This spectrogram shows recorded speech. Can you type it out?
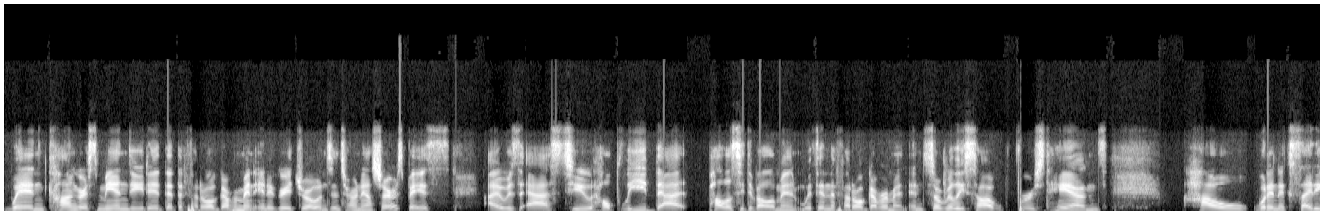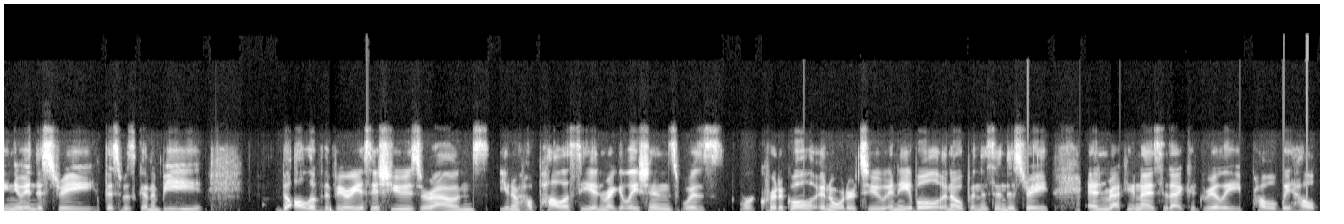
when Congress mandated that the federal government integrate drones into our national airspace, I was asked to help lead that policy development within the federal government, and so really saw firsthand how what an exciting new industry this was going to be the, all of the various issues around you know how policy and regulations was were critical in order to enable and open this industry and recognize that I could really probably help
